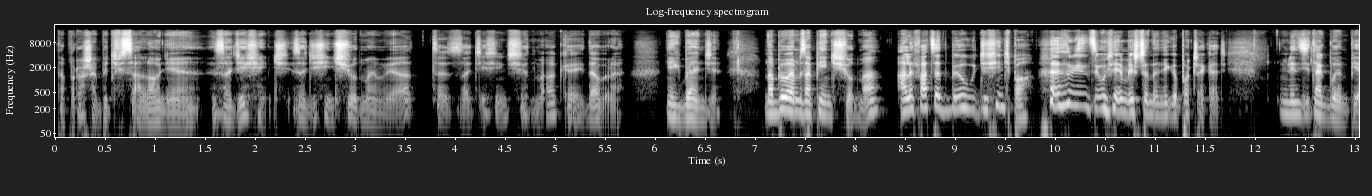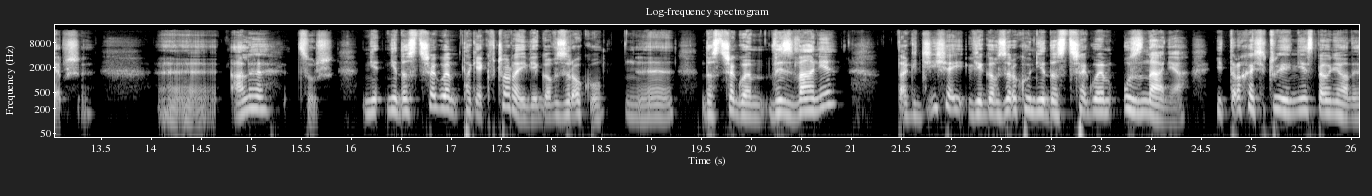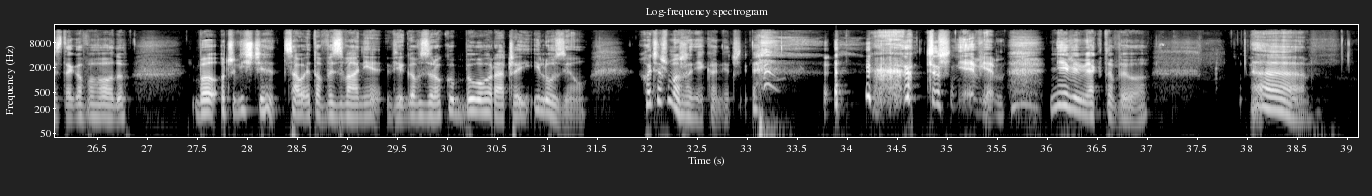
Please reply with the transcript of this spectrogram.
to proszę być w salonie za 10, za 10 siódma. Ja mówię, a to jest za 10 siódma, okej, okay, dobra, niech będzie. No byłem za 5 siódma, ale facet był 10 po, więc musiałem jeszcze na niego poczekać. Więc i tak byłem pierwszy. E, ale cóż, nie, nie, dostrzegłem, tak jak wczoraj w jego wzroku, e, dostrzegłem wyzwanie, tak dzisiaj w jego wzroku nie dostrzegłem uznania. I trochę się czuję niespełniony z tego powodu. Bo oczywiście całe to wyzwanie w jego wzroku było raczej iluzją. Chociaż może niekoniecznie. Chociaż nie wiem. Nie wiem, jak to było. A,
